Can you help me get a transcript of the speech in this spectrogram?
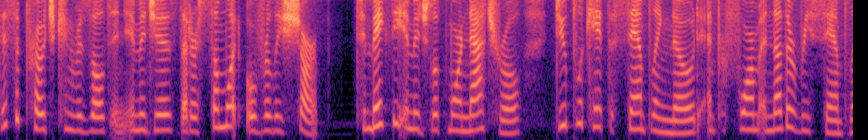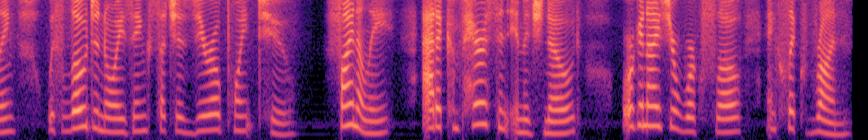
This approach can result in images that are somewhat overly sharp. To make the image look more natural, duplicate the sampling node and perform another resampling with low denoising such as 0.2. Finally, add a comparison image node, organize your workflow, and click Run.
